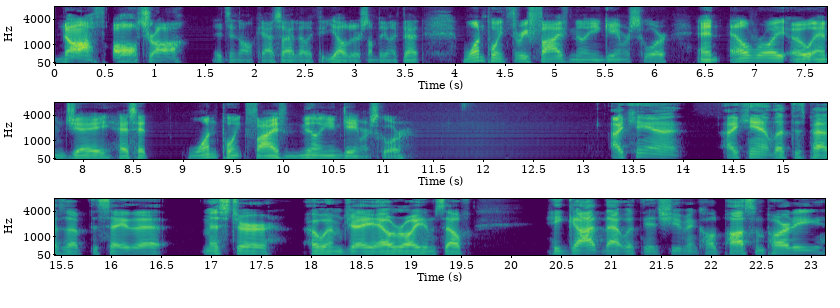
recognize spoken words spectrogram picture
Noth Ultra. It's in all caps. I like yelled or something like that. 1.35 million gamer score, and Elroy OMJ has hit 1.5 million gamer score. I can't I can't let this pass up to say that Mr. OMJ Elroy himself he got that with the achievement called Possum Party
